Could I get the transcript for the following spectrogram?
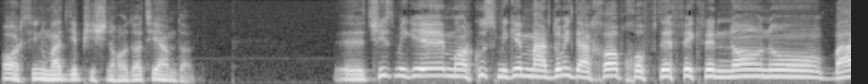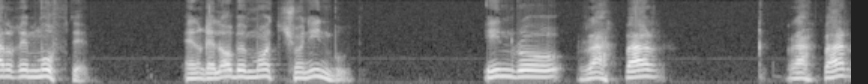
آرتین اومد یه پیشنهاداتی هم داد. چیز میگه؟ مارکوس میگه مردمی در خواب خفته فکر نان و برق مفته. انقلاب ما چنین بود. این رو رهبر رهبر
